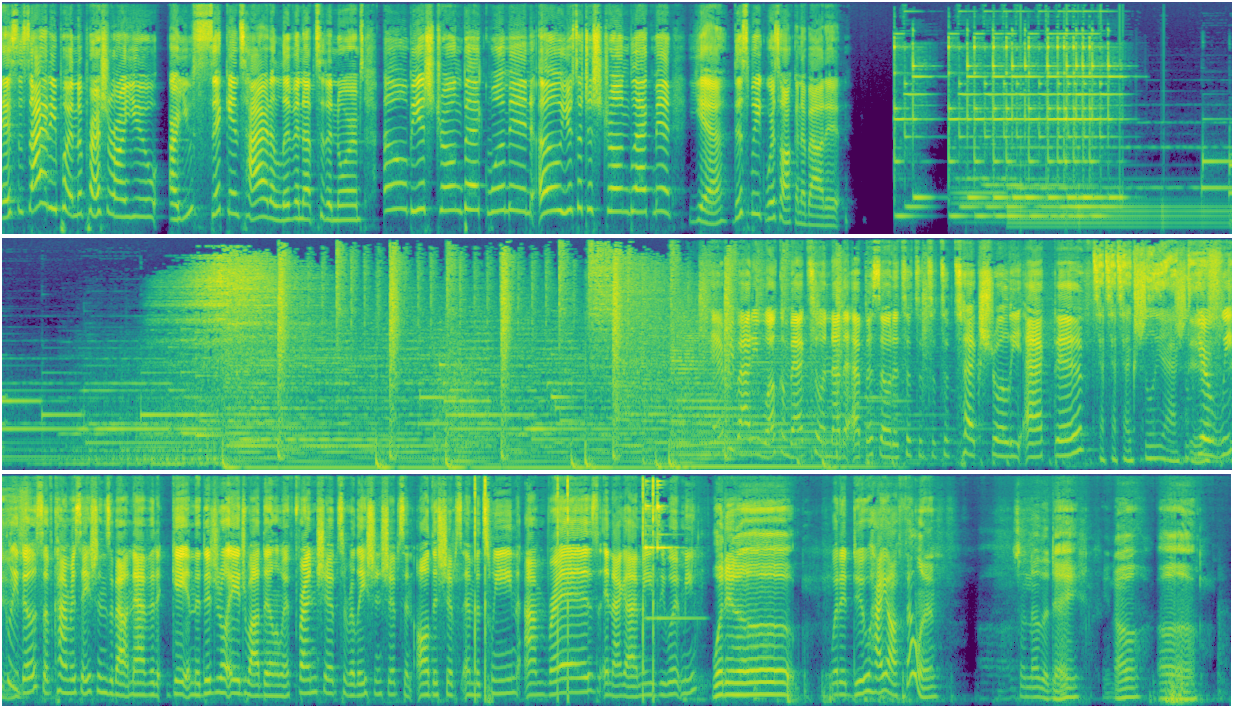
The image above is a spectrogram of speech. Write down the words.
Is society putting the pressure on you? Are you sick and tired of living up to the norms? Oh, be a strong black woman. Oh, you're such a strong black man. Yeah, this week we're talking about it. Everybody, welcome back to another episode of Textually Active. Textually active. Your weekly dose of conversations about navigating the digital age while dealing with friendships, relationships, and all the ships in between. I'm Rez, and I got Meezy with me. What it up? What it do? How y'all feeling? It's another day, you know. Uh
